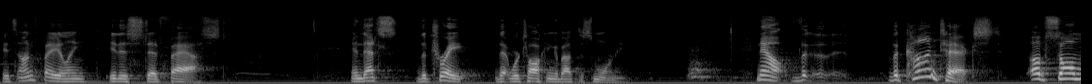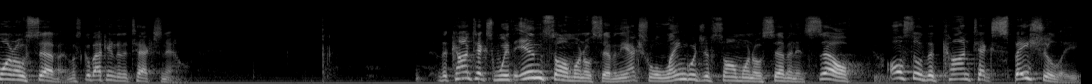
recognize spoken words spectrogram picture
It's unfailing, it is steadfast. And that's the trait that we're talking about this morning. Now, the, the context of Psalm 107, let's go back into the text now. The context within Psalm 107, the actual language of Psalm 107 itself, also the context spatially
